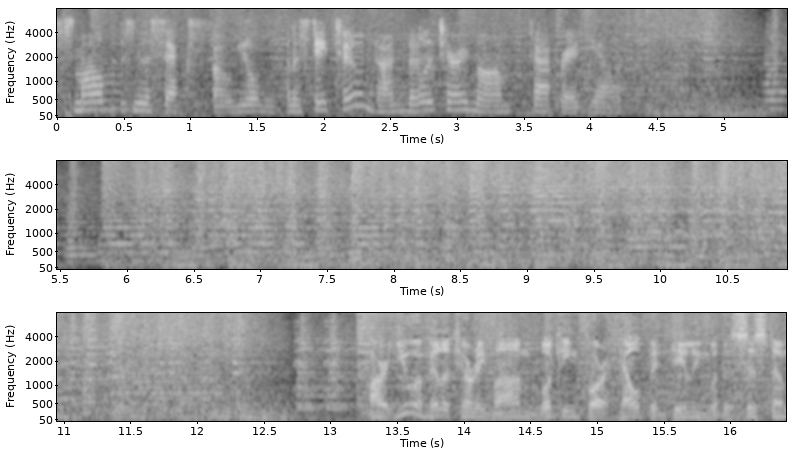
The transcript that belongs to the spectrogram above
Small Business Expo. You'll want to stay tuned on Military Mom Talk Radio. Are you a military mom looking for help in dealing with the system?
